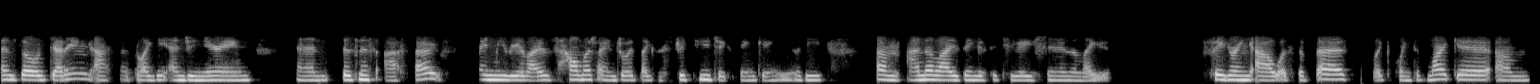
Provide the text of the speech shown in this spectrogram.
and so getting access to like the engineering and business aspects made me realize how much I enjoyed like the strategic thinking, you know, the um, analyzing a situation and like figuring out what's the best like point of market um,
